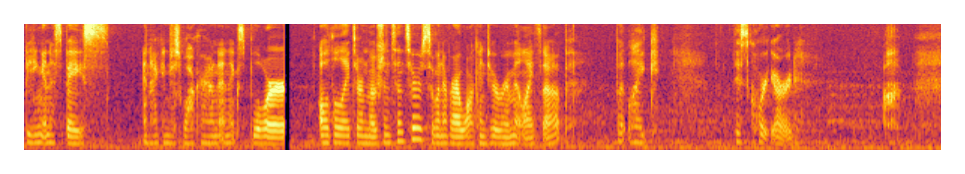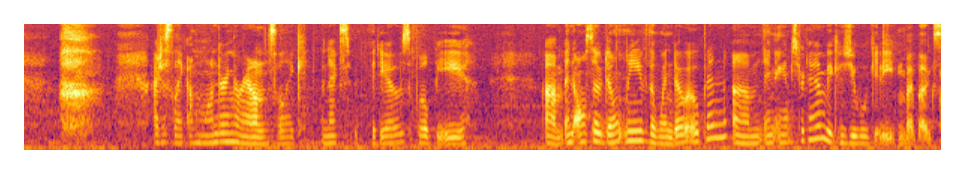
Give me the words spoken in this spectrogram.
being in a space and I can just walk around and explore. All the lights are in motion sensors, so whenever I walk into a room, it lights up. But like this courtyard, I just like, I'm wandering around. So, like, the next videos will be. Um, and also, don't leave the window open um, in Amsterdam because you will get eaten by bugs.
